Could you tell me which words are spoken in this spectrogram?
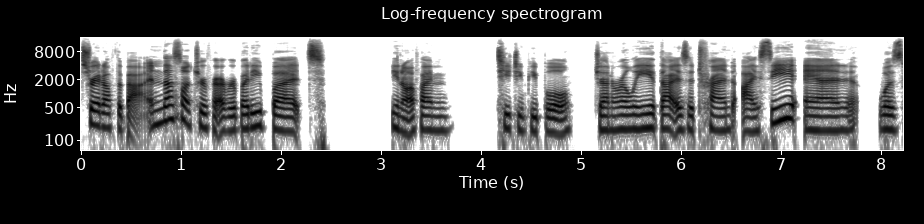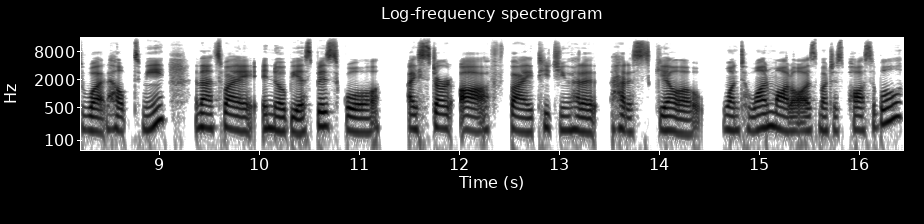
straight off the bat. And that's not true for everybody, but you know, if I'm teaching people generally, that is a trend I see and was what helped me. And that's why in No BS Biz School, I start off by teaching you how to how to scale a one-to-one model as much as possible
